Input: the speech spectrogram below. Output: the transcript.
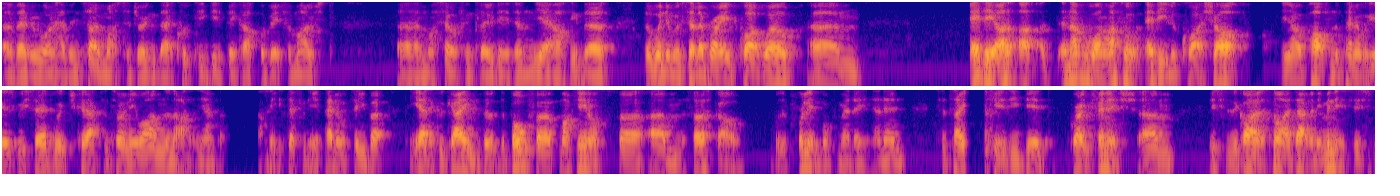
of everyone having so much to drink, that quickly did pick up a bit for most uh, myself included. And yeah, I think the the winner was celebrated quite well. Um, Eddie, I, I, another one. I thought Eddie looked quite sharp. You know, apart from the penalty, as we said, which could happen to anyone, and I, you know, I think it's definitely a penalty. But he had a good game. The, the ball for Marquinhos for um, the first goal was a brilliant ball from Eddie, and then to take it as he did, great finish. Um, this is a guy that's not had that many minutes this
